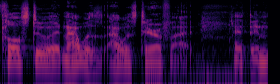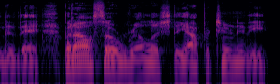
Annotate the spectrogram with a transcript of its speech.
close to it." And I was I was terrified at the end of the day, but I also relished the opportunity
